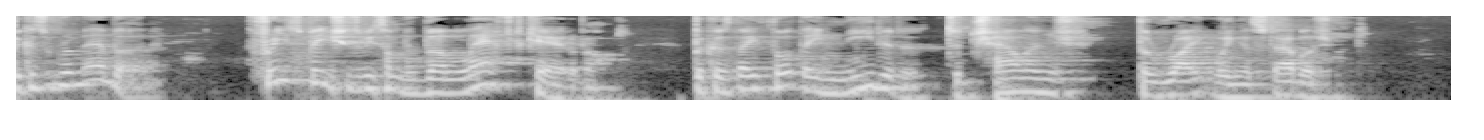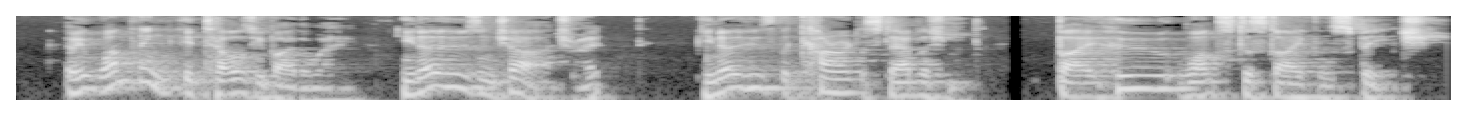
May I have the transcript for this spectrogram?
Because remember, free speech to be something the left cared about because they thought they needed it to challenge the right wing establishment. I mean, one thing it tells you, by the way, you know who's in charge, right? You know who's the current establishment by who wants to stifle speech.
